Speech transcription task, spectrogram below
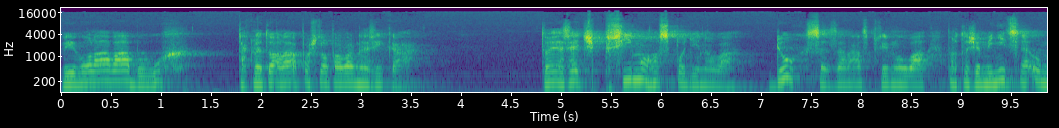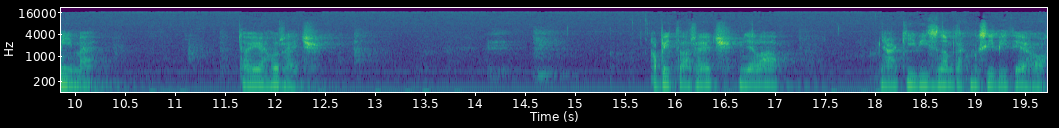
vyvolává Bůh, takhle to ale apoštol Pavel neříká. To je řeč přímo hospodinova. Duch se za nás přimlouvá, protože my nic neumíme. To je jeho řeč. Aby ta řeč měla nějaký význam, tak musí být jeho.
